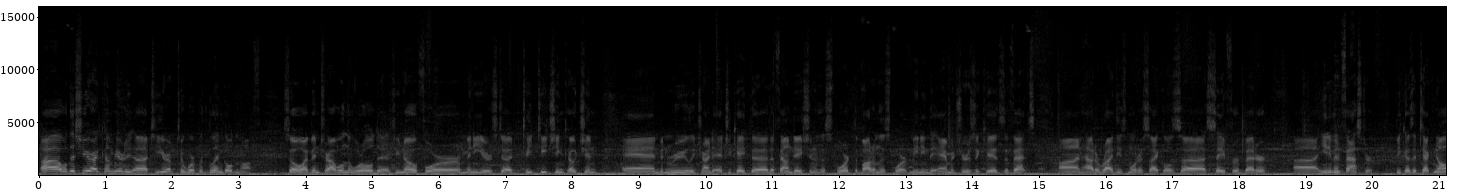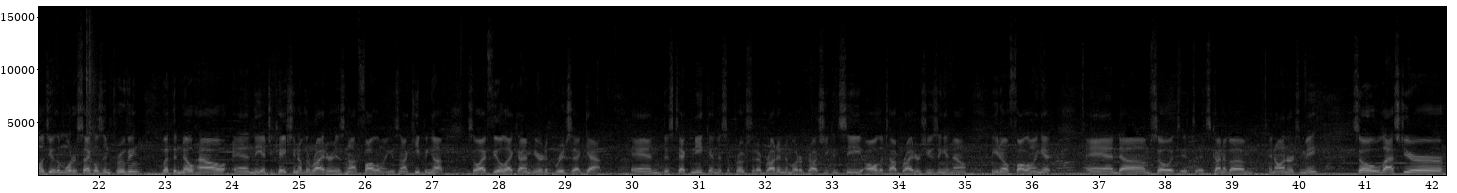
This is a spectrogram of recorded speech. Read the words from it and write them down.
Uh, well, this year I come here to, uh, to Europe to work with Glenn Coldenhoff. So I've been traveling the world, as you know, for many years, uh, teaching, coaching, and been really trying to educate the, the foundation of the sport, the bottom of the sport, meaning the amateurs, the kids, the vets, on how to ride these motorcycles uh, safer, better, uh, and even faster. Because the technology of the motorcycle is improving, but the know-how and the education of the rider is not following, is not keeping up. So I feel like I'm here to bridge that gap. And this technique and this approach that I brought into motocross, you can see all the top riders using it now, you know, following it. And um, so it's, it's, it's, kind of a, um, an honor to me. So last year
